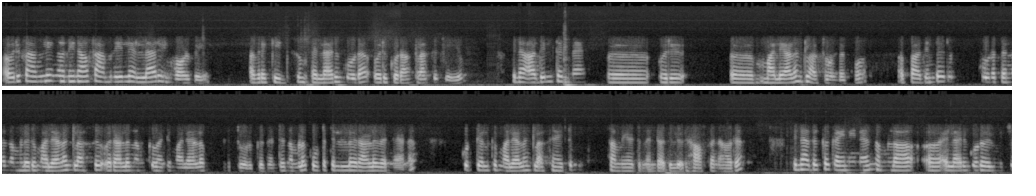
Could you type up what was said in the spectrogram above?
ഒരു ഫാമിലി എന്ന് പറഞ്ഞാൽ ആ ഫാമിലിയിൽ എല്ലാവരും ഇൻവോൾവ് ചെയ്യും. അവരെ കിഡ്സും എല്ലാവരും കൂടെ ഒരു ഖുറാൻ ക്ലാസ് ചെയ്യും. പിന്നെ അതിൽ തന്നെ ഒരു മലയാളം ക്ലാസ് ഉണ്ട് ഇപ്പോൾ അപ്പൊ അതിന്റെ ഒരു കൂടെ തന്നെ നമ്മളൊരു മലയാളം ക്ലാസ് ഒരാൾ നമുക്ക് വേണ്ടി മലയാളം എടുത്തു കൊടുക്കുന്നുണ്ട്. നമ്മളെ കൂട്ടത്തിലുള്ള ഒരാൾ തന്നെയാണ്. കുട്ടികൾക്ക് മലയാളം ക്ലാസ്സിനായിട്ടും സമയം കിട്ടുന്നുണ്ട്. അതിലൊരു ഹാഫ് ആൻ അവർ പിന്നെ അതൊക്കെ കഴിഞ്ഞ് കഴിഞ്ഞാൽ നമ്മൾ ആ എല്ലാവരും കൂടെ ഒരുമിച്ച്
